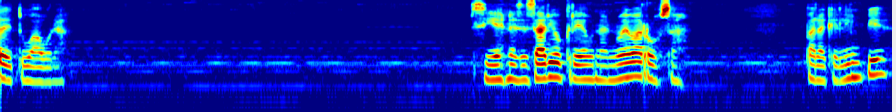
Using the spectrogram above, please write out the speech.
de tu aura. Si es necesario, crea una nueva rosa para que limpie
